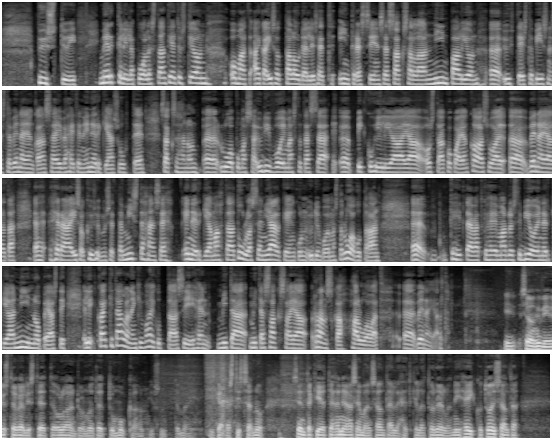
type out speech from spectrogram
pystyi. Merkelillä puolestaan tietysti on omat aika isot taloudelliset intressiinsä. Saksalla on niin paljon yhteistä bisnestä Venäjän kanssa, ei vähiten energian suhteen. Saksahan on luopumassa ydinvoimasta tässä pikkuhiljaa ja ostaa koko ajan kaasua Venäjältä ja herää iso kysymys, että mistähän se energia mahtaa tulla sen jälkeen, kun ydinvoimasta luovutaan. Kehittävätkö he mahdollisesti bioenergiaa niin nopeasti? Eli kaikki tällainenkin vaikuttaa siihen, mitä, mitä Saksa ja Ranska haluavat Venäjältä. Niin se on hyvin ystävällistä, että Hollande on otettu mukaan, jos nyt tämä ikävästi sanoo, sen takia, että hänen asemansa on tällä hetkellä todella niin heikko. Toisaalta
